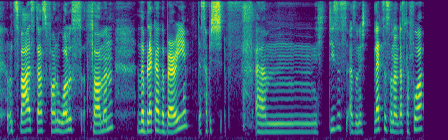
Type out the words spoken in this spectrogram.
Und zwar ist das von Wallace Thurman, The Blacker the Berry. Das habe ich ähm, nicht dieses, also nicht letztes, sondern das davor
